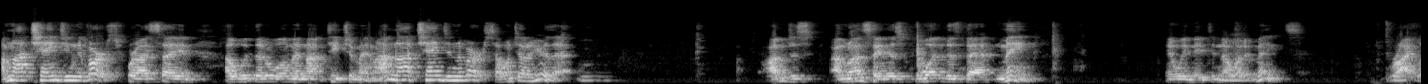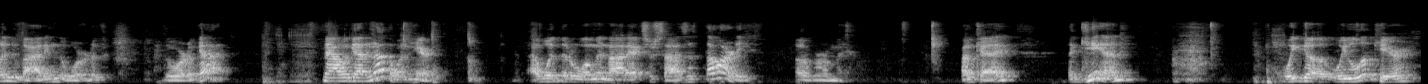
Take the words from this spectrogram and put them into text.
I'm not changing the verse where I say, I would that a woman not teach a man. I'm not changing the verse. I want y'all to hear that. Mhm. I'm just, I'm not saying this, what does that mean? And we need to know what it means. Rightly dividing the word of the word of God. Now we got another one here. I would that a woman not exercise authority over a man. Okay. Again, we go, we look here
